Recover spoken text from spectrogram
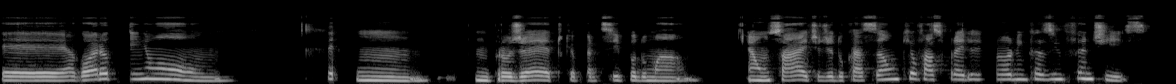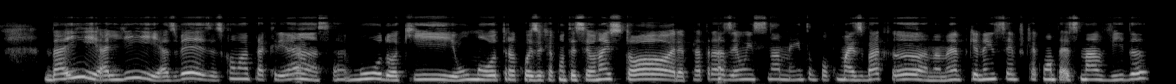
É, agora eu tenho um, um projeto que eu participo de uma. É um site de educação que eu faço para eletrônicas infantis. Daí, ali, às vezes, como é para criança, mudo aqui uma outra coisa que aconteceu na história para trazer um ensinamento um pouco mais bacana, né? Porque nem sempre o que acontece na vida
